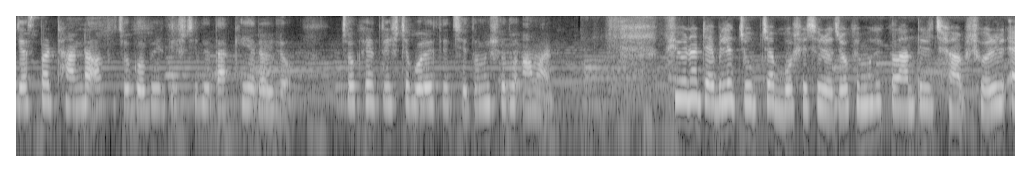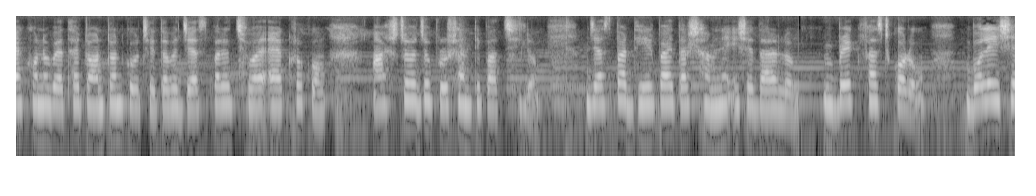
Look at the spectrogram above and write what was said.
জাসপার ঠান্ডা অথচ গভীর দৃষ্টিতে তাকিয়ে রইল। চোখের দৃষ্টি বলে দিচ্ছে, তুমি শুধু আমার। ফিওনা টেবিলে চুপচাপ বসেছিল, চোখে মুখে ক্লান্তির ছাপ। শরীর এখনও ব্যথায় টনটন করছে, তবে জ্যাসপারের ছোঁয়া একরকম। আশ্চর্য প্রশান্তি পাচ্ছিল। জ্যাসপার ধীর পায়ে তার সামনে এসে দাঁড়াল। ব্রেকফাস্ট করো। বলেই সে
